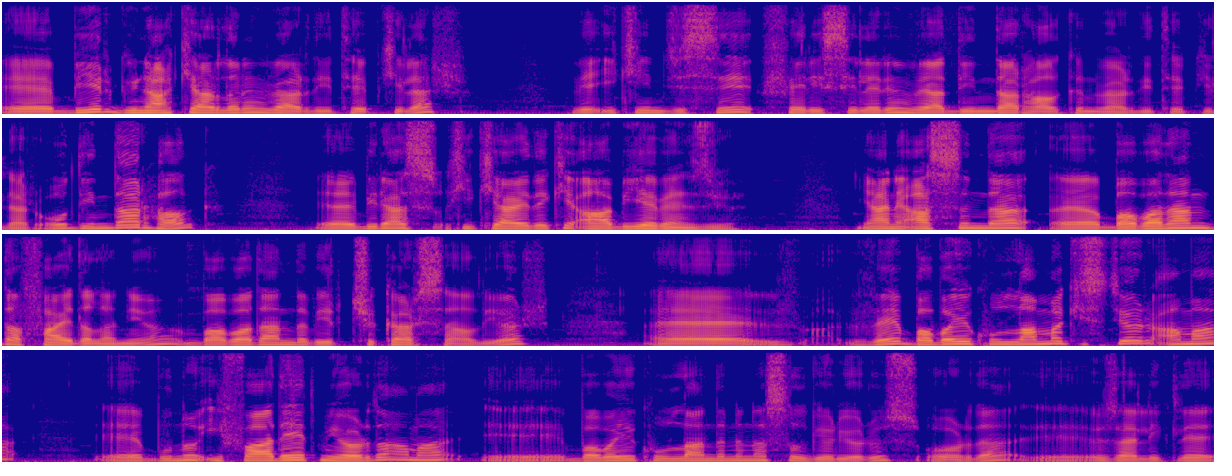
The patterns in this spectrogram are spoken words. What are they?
Ee, bir günahkarların verdiği tepkiler ve ikincisi ferisilerin veya dindar halkın verdiği tepkiler. O dindar halk e, biraz hikayedeki abiye benziyor. Yani aslında e, babadan da faydalanıyor, babadan da bir çıkar sağlıyor e, ve babayı kullanmak istiyor ama e, bunu ifade etmiyordu ama e, babayı kullandığını nasıl görüyoruz orada? E, özellikle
